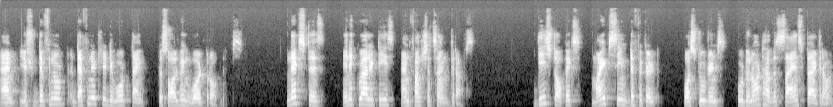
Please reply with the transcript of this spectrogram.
and you should definitely devote time to solving word problems. Next is inequalities, and functions and graphs. These topics might seem difficult for students who do not have a science background,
